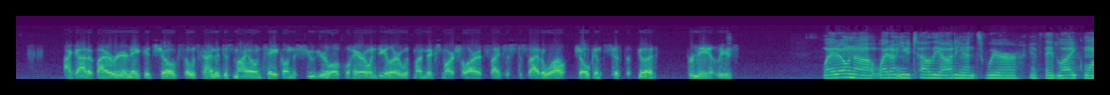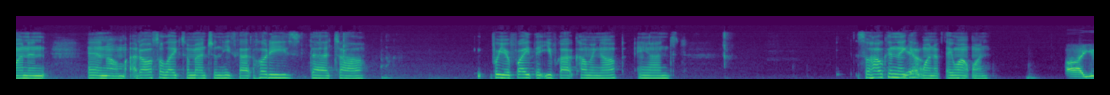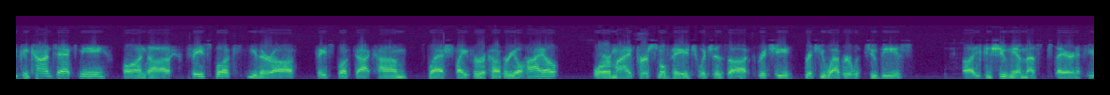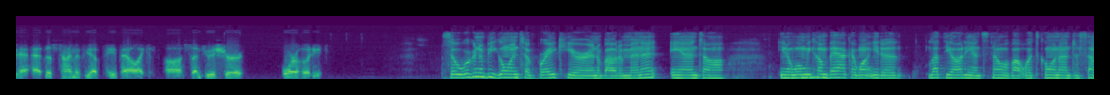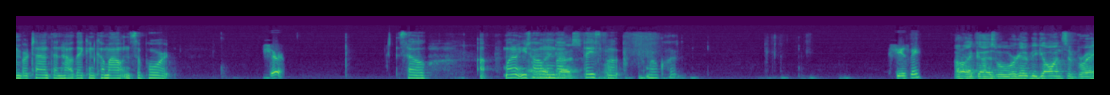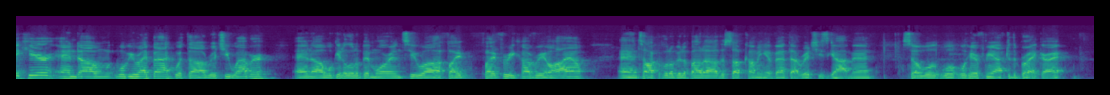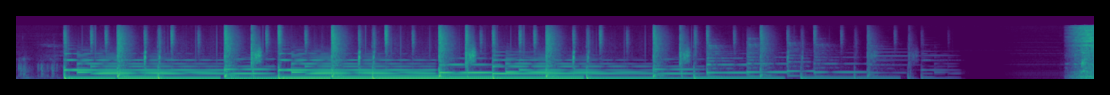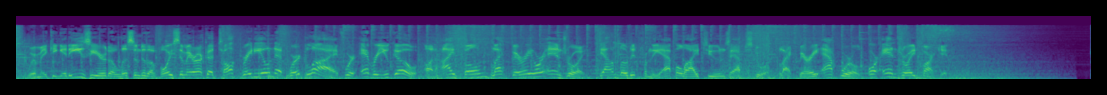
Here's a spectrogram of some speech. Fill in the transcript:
I got it by a rear naked choke, so it was kind of just my own take on the shoot your local heroin dealer with my mixed martial arts. I just decided, well, choking's just as good for me at least. Why don't uh, Why don't you tell the audience where if they'd like one and and um, I'd also like to mention he's got hoodies that uh, for your fight that you've got coming up and so how can they Yeah. get one if they want one? Uh, you can contact me on uh, Facebook, either uh, facebook.com slash Fight for Recovery Ohio, or my personal page, which is uh, Richie Richie Webber with two B's. Uh, you can shoot me a message there, and if you ha- at this time, if you have PayPal, I can uh, send you a shirt or a hoodie. So we're going to be going to break here in about a minute, and uh, you know when we come back, I want you to let the audience know about what's going on December 10th and how they can come out and support. Sure. So uh, why don't you tell All right, them about guys. Facebook real quick? Excuse me. All right, guys. Well, we're going to be going to break here, and uh, we'll be right back with uh, Richie Webber, and uh, we'll get a little bit more into uh, fight fight for recovery Ohio, and talk a little bit about uh, this upcoming event that Richie's got, man. So we'll, we'll we'll hear from you after the break. All right. We're making it easier to listen to the Voice America Talk Radio Network live wherever you go on iPhone, Blackberry, or Android. Download it from the Apple iTunes App Store, Blackberry App World, or Android Market.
